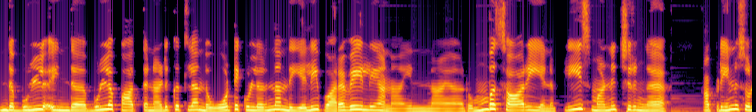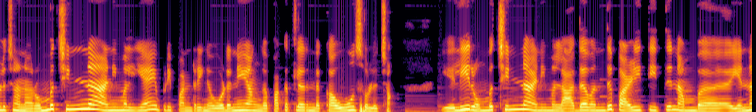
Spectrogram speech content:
இந்த புல் இந்த புல்லை பார்த்த நடுக்கத்தில் அந்த ஓட்டைக்குள்ளேருந்து அந்த எலி வரவே இல்லையா? நான் என்ன ரொம்ப சாரி என்னை ப்ளீஸ் மன்னிச்சிருங்க அப்படின்னு சொல்லிச்சான் நான் ரொம்ப சின்ன அனிமல் ஏன் இப்படி பண்ணுறீங்க உடனே அங்கே பக்கத்தில் இருந்த கவும் சொல்லிச்சான் எலி ரொம்ப சின்ன அனிமல் அதை வந்து பழி தீர்த்து நம்ம என்ன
